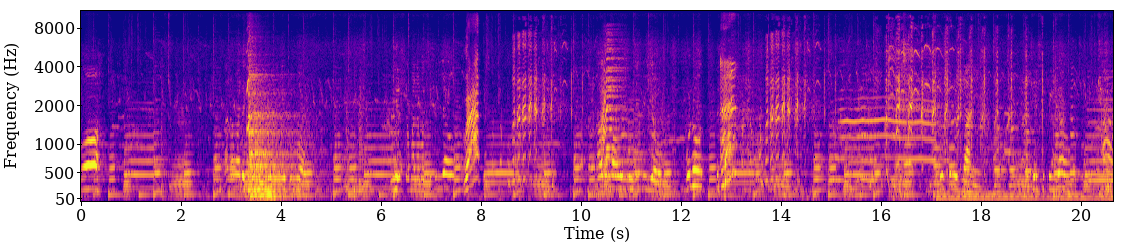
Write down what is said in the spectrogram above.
Oh. Ano nga ang ipon mo? Hirap ka man na magsipilyo. What? Ako ang dami pong sipilyo. Bunot. Susunod nga ni. Sipilyo. Ah,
